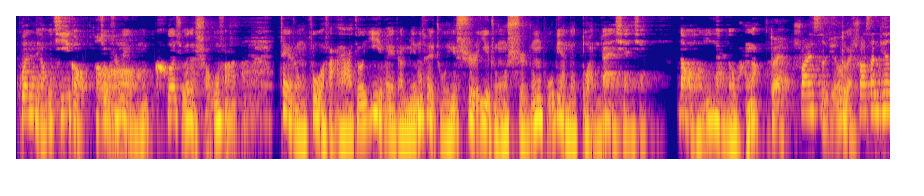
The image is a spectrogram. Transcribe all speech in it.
官僚机构，就是那种科学的手法。这种做法呀，就意味着民粹主义是一种始终不变的短暂现象，闹腾一下就完了。对，刷一四屏，对刷三天。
